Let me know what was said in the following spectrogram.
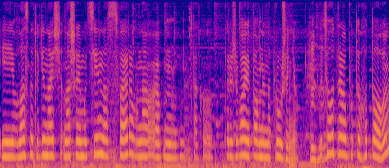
І власне тоді наш, наша емоційна сфера вона е, так е, переживає певне напруження. Мгм. До цього треба бути готовим.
